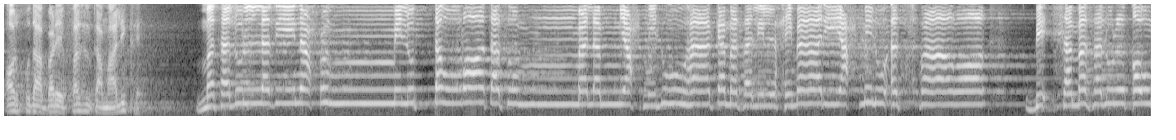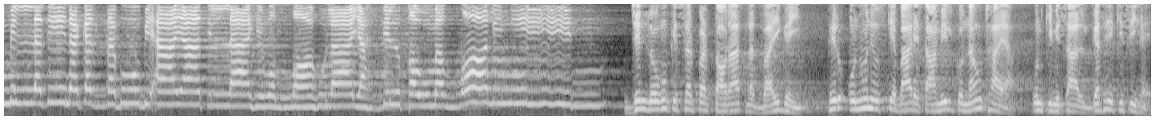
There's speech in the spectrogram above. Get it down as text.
اور خدا بڑے فضل کا مالک ہے۔ مثل الذين حملوا التوراة ثم لم يحملوها كمثل الحمار يحمل أسفارا۔ بئس مثل القوم الذين كذبوا بآيات الله والله لا يهدي القوم الظالمين۔ جن لوگوں کے سر پر تورات لدوائی گئی، پھر انہوں نے اس کے بارے تعمیل کو نہ اٹھایا۔ ان کی مثال گدھے کسی ہے،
